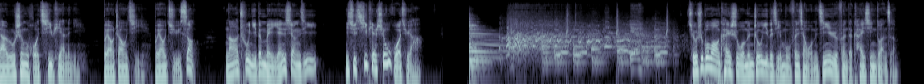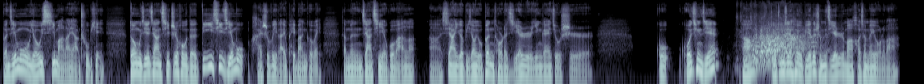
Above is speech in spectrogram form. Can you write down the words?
假如生活欺骗了你，不要着急，不要沮丧，拿出你的美颜相机，你去欺骗生活去啊！糗事播报开始，我们周一的节目，分享我们今日份的开心段子。本节目由喜马拉雅出品。端午节假期之后的第一期节目，还是未来陪伴各位。咱们假期也过完了。啊，下一个比较有奔头的节日应该就是国国庆节啊。这中间还有别的什么节日吗？好像没有了吧。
